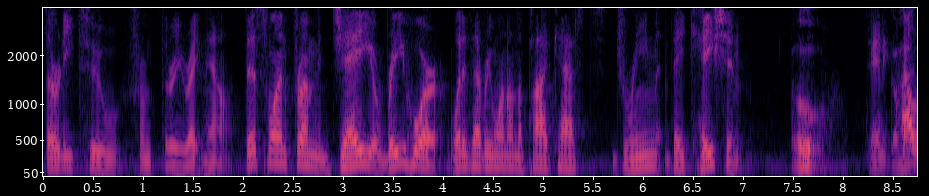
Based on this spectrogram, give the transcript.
32 from three right now. This one from Jay Rehor. What is everyone on the podcast's dream vacation? Oh, Danny, go ahead.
